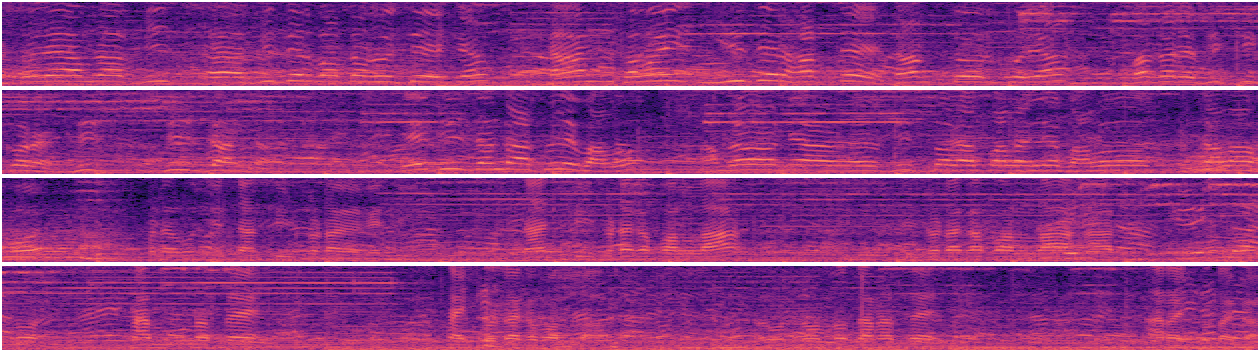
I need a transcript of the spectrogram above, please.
আসলে আমরা বীজ বীজের বাজার হয়েছে এটা। ধান সবাই নিজের হাতে ধান তৈরি করিয়া বাজারে বিক্রি করে, বীজ বীজ ধানটা। এই বীজ ধানটা আসলে ভালো। আমরা বীজতলা পালাইলে ভালো জ্বালা হয়। ধান তিনশো টাকা কেজি। ধান তিনশো টাকা পাল্লা, তিনশো টাকা পাল্লা আর সামগুন আছে চারশো টাকা পাল্লা। আর অন্য অন্য ধান আছে আড়াইশো টাকা।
